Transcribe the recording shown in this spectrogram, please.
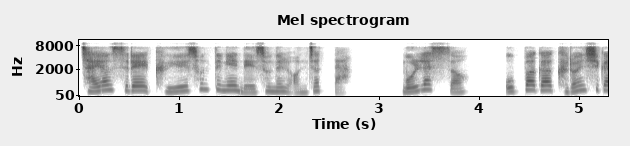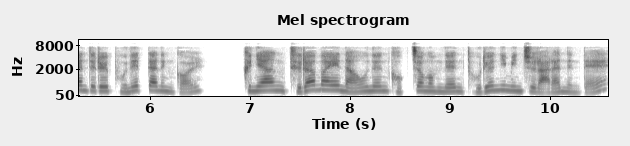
자연스레 그의 손등에 내 손을 얹었다. 몰랐어. 오빠가 그런 시간들을 보냈다는 걸. 그냥 드라마에 나오는 걱정 없는 도련님인 줄 알았는데.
